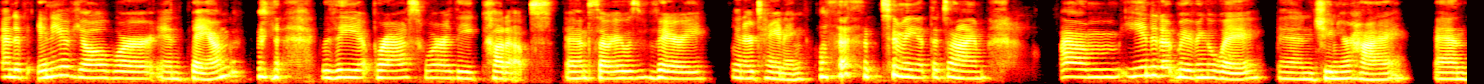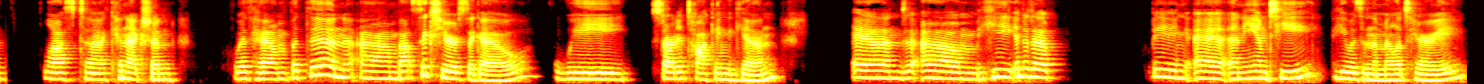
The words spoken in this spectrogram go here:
And if any of y'all were in band, the brass were the cut ups. And so it was very entertaining to me at the time. Um, he ended up moving away in junior high and lost a connection with him. But then um, about six years ago, we started talking again. And um, he ended up being a, an EMT, he was in the military.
